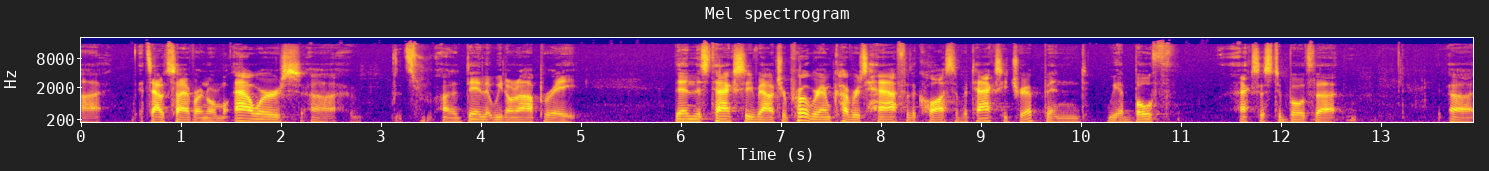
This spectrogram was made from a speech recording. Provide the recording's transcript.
Uh, it's outside of our normal hours. Uh, it's on a day that we don't operate. Then this taxi voucher program covers half of the cost of a taxi trip, and we have both access to both uh, uh,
